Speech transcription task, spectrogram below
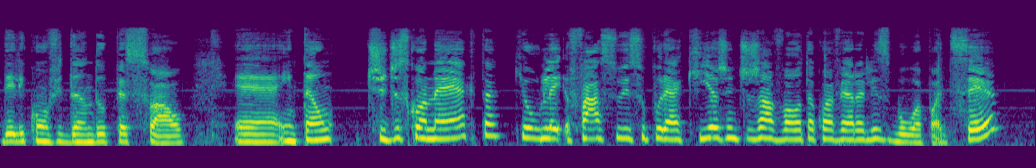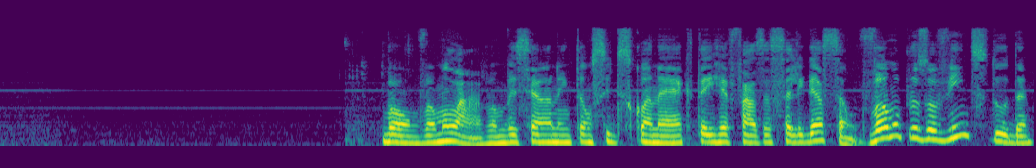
dele convidando o pessoal. É, então, te desconecta, que eu faço isso por aqui a gente já volta com a Vera Lisboa, pode ser? Bom, vamos lá. Vamos ver se a Ana então se desconecta e refaz essa ligação. Vamos para os ouvintes, Duda?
